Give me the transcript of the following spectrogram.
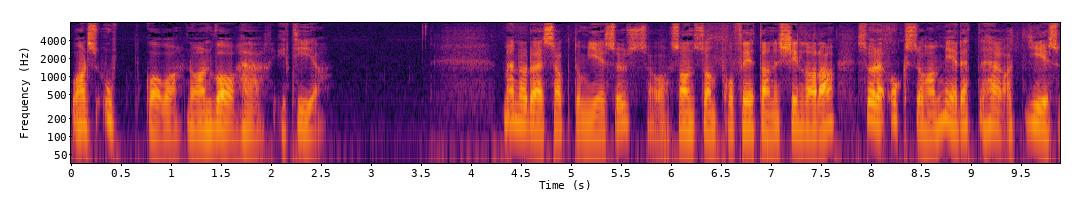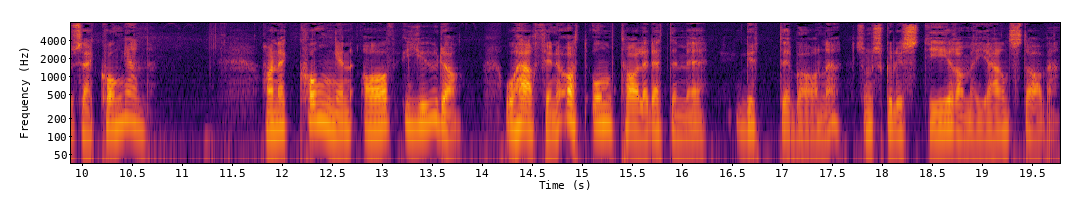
og hans oppgaver når han var her i tida. Men når det er sagt om Jesus, og sånn som profetene skildrer det, så er det også å ha med dette her at Jesus er kongen. Han er kongen av Juda, og her finner att omtale dette med guttebarnet som skulle styre med jernstaven.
